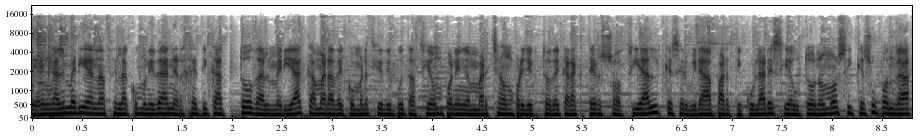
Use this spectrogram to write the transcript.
En Almería nace la comunidad energética Toda Almería. Cámara de Comercio y Diputación ponen en marcha un proyecto de carácter social que servirá a particulares y autónomos y que supondrá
